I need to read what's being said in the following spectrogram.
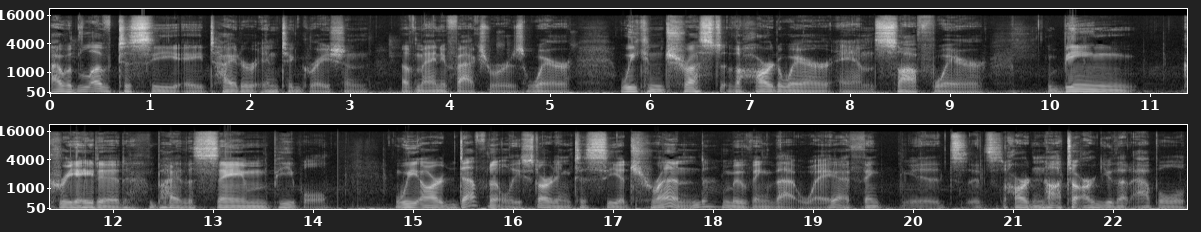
I would love to see a tighter integration of manufacturers where we can trust the hardware and software being created by the same people. We are definitely starting to see a trend moving that way. I think it's it's hard not to argue that Apple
